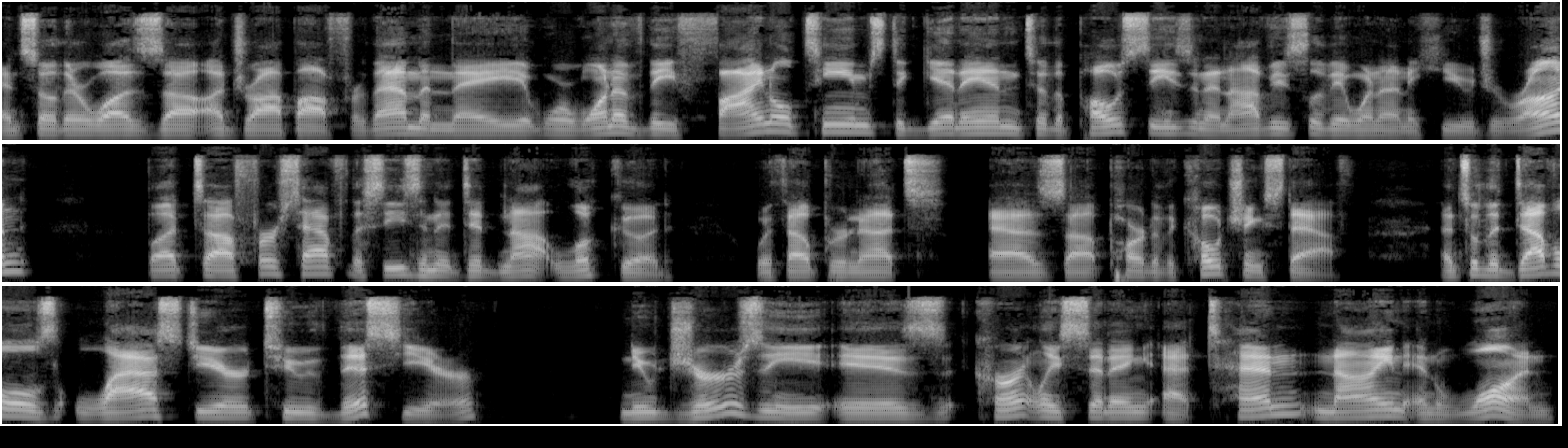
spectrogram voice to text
And so there was uh, a drop off for them, and they were one of the final teams to get into the postseason. And obviously, they went on a huge run. But uh, first half of the season, it did not look good without Brunette as uh, part of the coaching staff. And so the Devils last year to this year, New Jersey is currently sitting at 10, 9, and 1.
